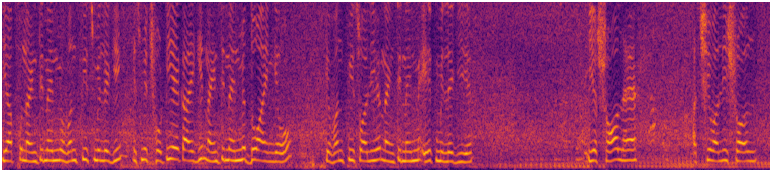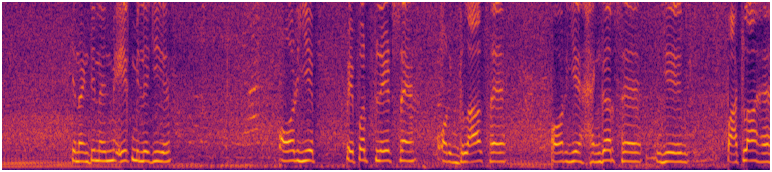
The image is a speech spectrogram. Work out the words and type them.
ये आपको 99 में वन पीस मिलेगी। इसमें छोटी एक आएगी 99 में दो आएँगे वो। ये वन पीस वाली है 99 में एक मिलेगी ये। ये शॉल है, अच्छी वाली शॉल ये 99 में एक मिलेगी ये। और ये पेपर प्लेट्स हैं और ग्लास है और ये हैंगर्स है, ये पाटला है,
